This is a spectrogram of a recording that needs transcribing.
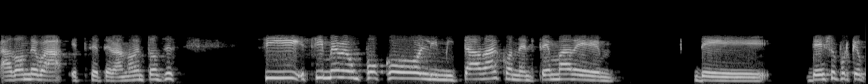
a dónde va, etcétera, ¿no? Entonces, sí, sí me veo un poco limitada con el tema de, de, de eso porque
